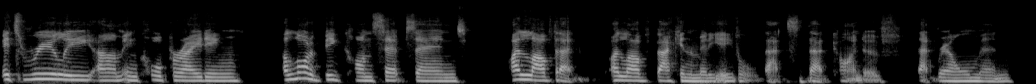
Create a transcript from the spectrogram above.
it's really um, incorporating a lot of big concepts and i love that i love back in the medieval that's that kind of that realm and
